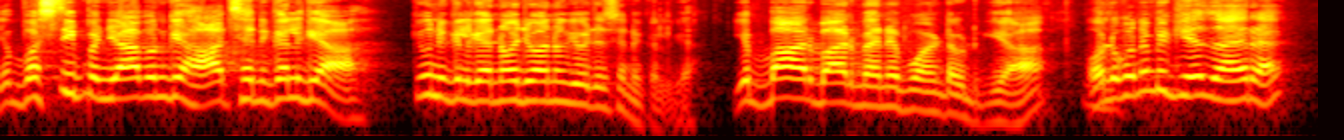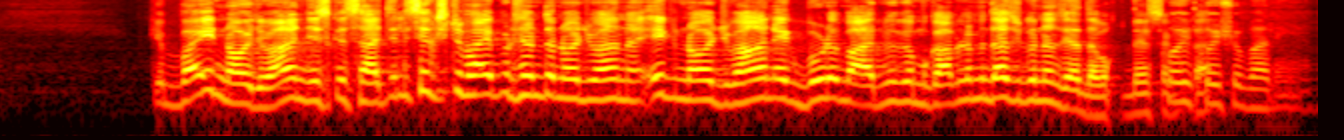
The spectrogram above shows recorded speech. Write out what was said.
जब वस्ती पंजाब उनके हाथ से निकल गया क्यों निकल गया? नौजवानों की वजह से निकल गया। ये बार बार मैंने पॉइंट आउट किया और लोगों ने भी किया ज़ाहिर है कि भाई नौजवान जिसके साथ चले सिक्सटी फाइव परसेंट तो नौजवान है। एक नौजवान एक बूढ़े आदमी के मुकाबले में दस गुना ज़्यादा वक्त दे सकता कोई कोई शुबा नहीं है।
